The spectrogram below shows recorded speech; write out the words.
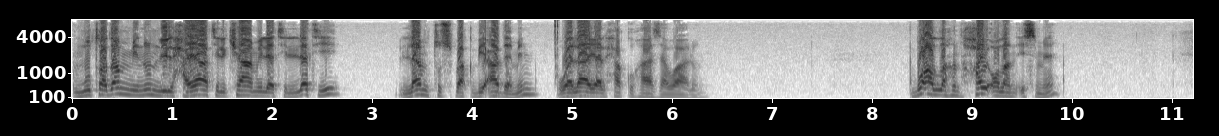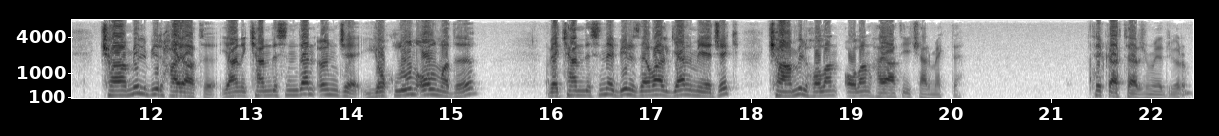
Mutadamminun lil hayatil kamileti lem tusbak bi ademin ve la yelhakuha zevalun bu Allah'ın hay olan ismi kamil bir hayatı yani kendisinden önce yokluğun olmadığı ve kendisine bir zeval gelmeyecek kamil olan, olan hayatı içermekte. Tekrar tercüme ediyorum.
